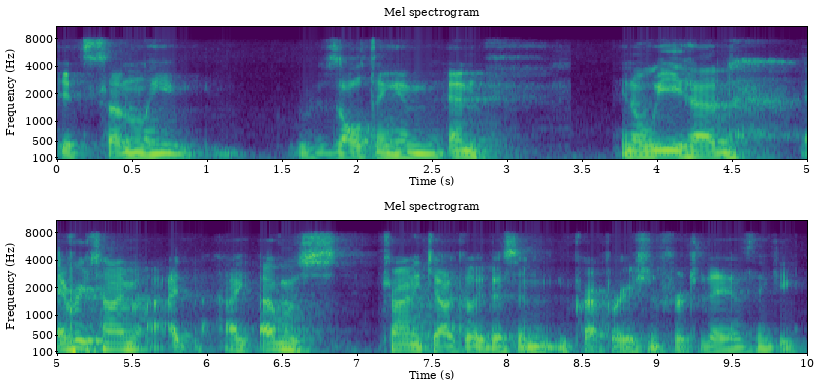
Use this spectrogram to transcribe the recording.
it's suddenly resulting in and you know we had every time I I, I was trying to calculate this in, in preparation for today. i'm thinking,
